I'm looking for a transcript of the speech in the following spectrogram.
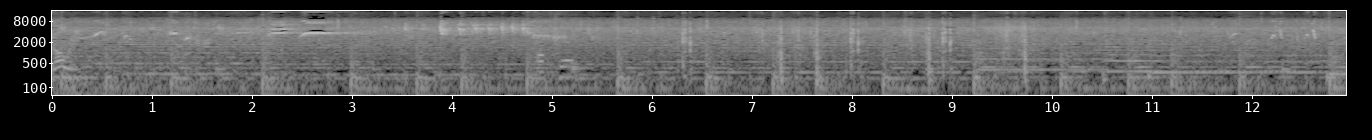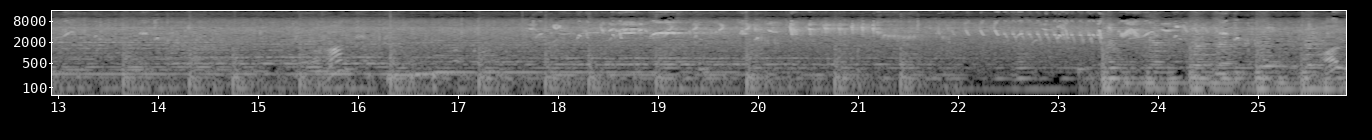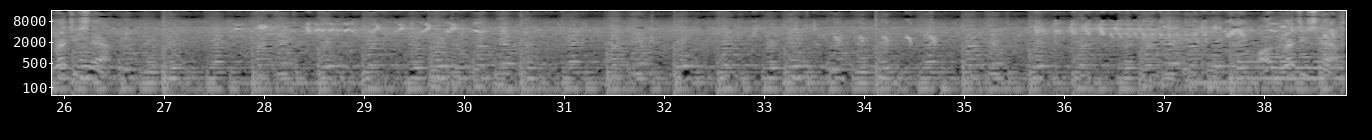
Going. Okay. Uh-huh. Already there. Already there.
